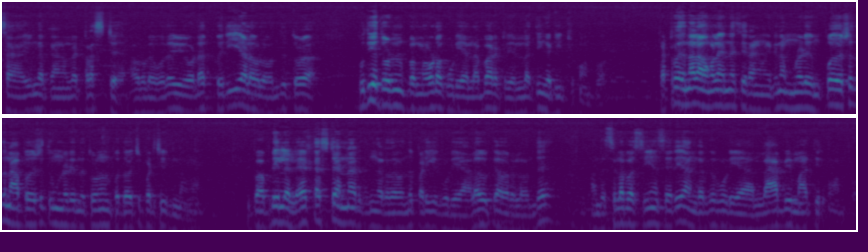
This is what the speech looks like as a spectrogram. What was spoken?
ச- இவங்க இருக்காங்கல்ல ட்ரஸ்ட்டு அவரோட உதவியோட பெரிய அளவில் வந்து தொ புதிய தொழில்நுட்பங்களோட கூடிய லெபார்ட்டரி எல்லாத்தையும் கட்டிகிட்டு இருக்கோம் இப்போ. கட்டுறதுனால அவங்களாம் என்ன செய்கிறாங்கன்னு கேட்டிங்கன்னா முன்னாடி முப்பது வருஷத்துக்கு நாற்பது வருஷத்துக்கு முன்னாடி இந்த தொழில்நுட்பத்தை வச்சு படிச்சுட்டு இருந்தாங்க. இப்போ அப்படி இல்லை. லேட்டஸ்ட்டாக என்ன இருக்குங்கிறத வந்து படிக்கக்கூடிய அளவுக்கு அவர்கள் வந்து அந்த சிலபஸையும் சரி அங்கே இருக்கக்கூடிய லேபையும் மாற்றிருக்கோம் இப்போ.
